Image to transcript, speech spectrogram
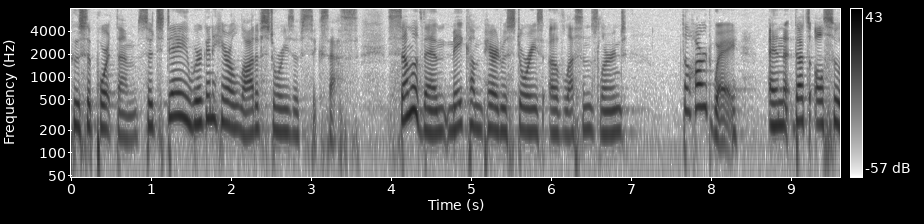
who support them. So today, we're going to hear a lot of stories of success. Some of them may come paired with stories of lessons learned the hard way, and that's also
